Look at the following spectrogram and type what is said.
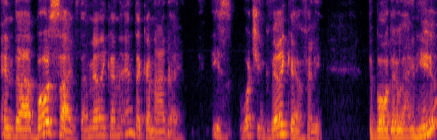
And uh, both sides, the American and the Canada, is watching very carefully the borderline here.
